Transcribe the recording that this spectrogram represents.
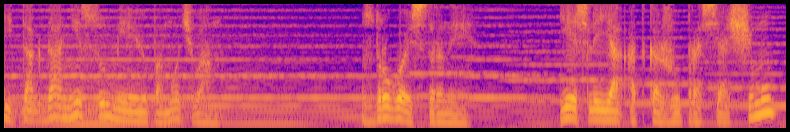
и тогда не сумею помочь вам. С другой стороны, если я откажу просящему —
